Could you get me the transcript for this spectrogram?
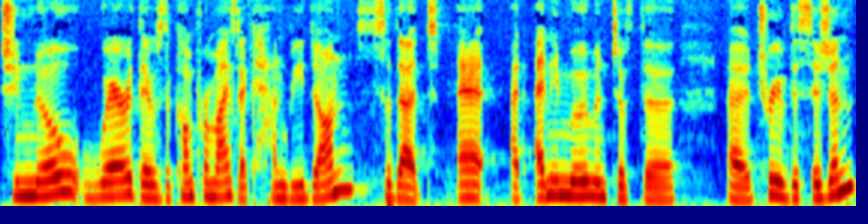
to know where there's a compromise that can be done so that at, at any moment of the uh, tree of decision,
